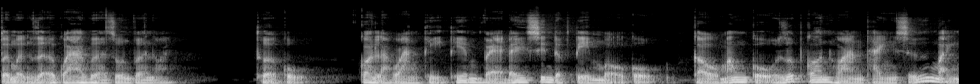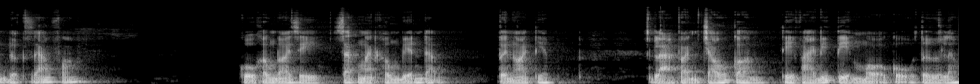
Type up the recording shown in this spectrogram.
Tôi mừng rỡ quá, vừa run vừa nói, Thưa cụ con là Hoàng Thị Thiêm về đây xin được tìm mộ cụ. Cầu mong cụ giúp con hoàn thành sứ mệnh được giao phó. Cụ không nói gì, Sắc mặt không biến động. Tôi nói tiếp, Là phận cháu con Thì phải đi tìm mộ cụ từ lâu.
